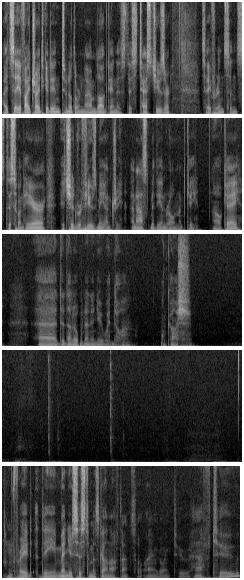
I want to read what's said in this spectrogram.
I'd say if I tried to get into another one now I'm logged in as this test user say for instance this one here it should refuse me entry and ask me the enrollment key. Okay. Uh, did that open in a new window? Oh gosh. I'm afraid the menu system has gone off that, so I'm going to have to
